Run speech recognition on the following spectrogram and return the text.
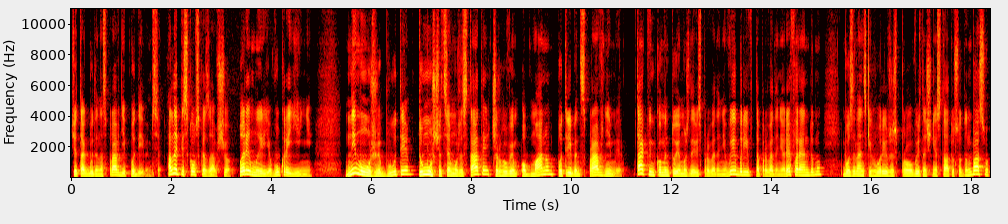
чи так буде насправді, подивимося. Але Пісков сказав, що перемир'я в Україні не може бути, тому що це може стати черговим обманом, потрібен справжній мир. Так він коментує можливість проведення виборів та проведення референдуму, бо Зеленський говорив вже ж про визначення статусу Донбасу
